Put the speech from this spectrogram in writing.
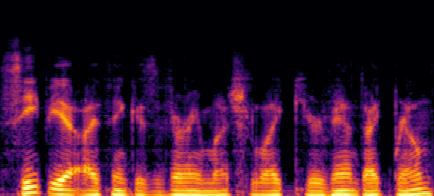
Sepia, I think, is very much like your Van Dyke brown,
